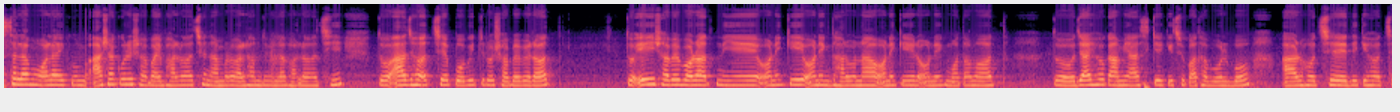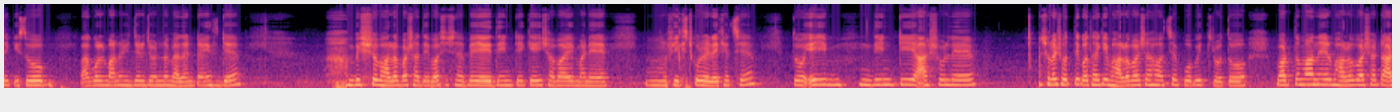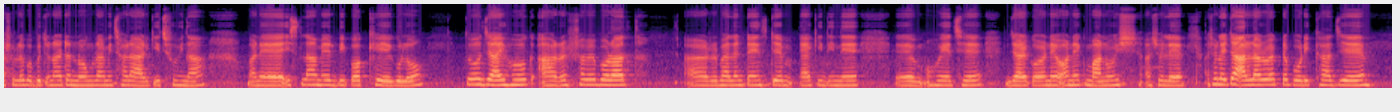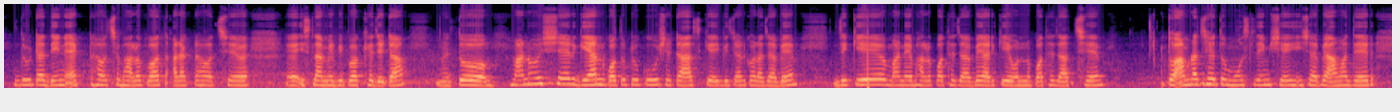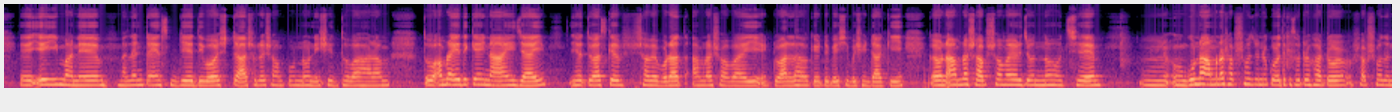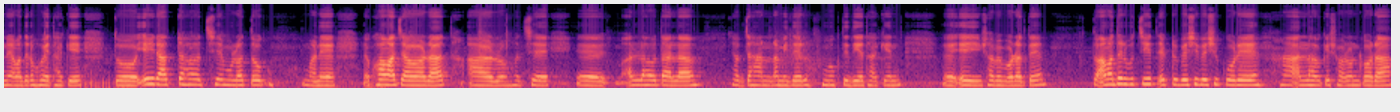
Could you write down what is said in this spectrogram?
আসসালামু আলাইকুম। আশা করি সবাই ভালো আছেন, আমরাও আলহামদুলিল্লাহ ভালো আছি। তো আজ হচ্ছে পবিত্র শবে বরাত তো এই শবে বরাত নিয়ে অনেকে অনেক ধারণা, অনেকের অনেক মতামত। তো যাই হোক, আমি আজকে কিছু কথা বলব। আর হচ্ছে এদিকে হচ্ছে কিছু পাগল মানুষদের জন্য ভ্যালেন্টাইন্স ডে বিশ্ব ভালোবাসা দিবস হিসাবে এই দিনটিকেই সবাই মানে ফিক্সড করে রেখেছে। তো এই দিনটি আসলে আসলে সত্যি কথা কি ভালোবাসা হচ্ছে পবিত্র। তো বর্তমানের ভালোবাসাটা আসলে পবিত্র না এটা নোংরামি ছাড়া আর কিছুই না। মানে ইসলামের বিপক্ষে এগুলো। তো যাই হোক, আর সবে বরাত আর ভ্যালেন্টাইন্স ডে একই দিনে হয়েছে, যার কারণে অনেক মানুষ আসলে আসলে এটা আল্লাহরও একটা পরীক্ষা যে দুটা দিন, একটা হচ্ছে ভালো পথ আর একটা হচ্ছে ইসলামের বিপক্ষে যেটা। তো মানুষের জ্ঞান কতটুকু সেটা আজকে বিচার করা যাবে? যে কে মানে ভালো পথে যাবে আর কে অন্য পথে যাচ্ছে? তো আমরা যেহেতু মুসলিম, সেই হিসাবে আমাদের এই মানে ভ্যালেন্টাইন্স ডে দিবসটা আসলে সম্পূর্ণ নিষিদ্ধ বা হারাম। তো আমরা এদিকেই নাই যাই। যেহেতু আজকে সবে বরাত, আমরা সবাই একটু আল্লাহকে একটু বেশি বেশি ডাকি। কারণ আমরা সব সময়ের জন্য হচ্ছে গুণা আমরা সবসময়ের জন্য করে থাকি ছোটোখাটো সবসময়ের জন্য আমাদের হয়ে থাকে। তো এই রাতটা হচ্ছে মূলত মানে ক্ষমা চাওয়ার রাত আর হচ্ছে আল্লাহ তালা সব জাহান্নামীদের মুক্তি দিয়ে থাকেন এই সবে বরাতে। তো আমাদের উচিত একটু বেশি বেশি করে আল্লাহকে স্মরণ করা,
